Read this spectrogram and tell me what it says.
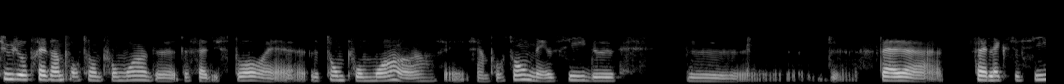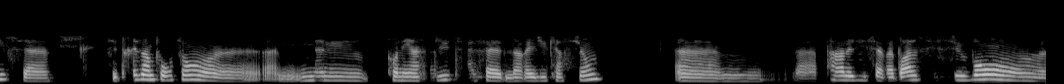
toujours très important pour moi de, faire du sport. Le temps pour moi, c'est, c'est important, mais aussi de, de, de faire, faire l'exercice c'est très important, euh, même quand on est adulte, de faire de la rééducation. Euh, la paralysie cérébrale, c'est souvent euh,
